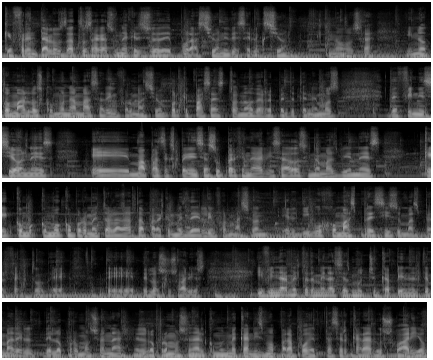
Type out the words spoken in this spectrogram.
que frente a los datos hagas un ejercicio de depuración y de selección, ¿no? O sea, y no tomarlos como una masa de información porque pasa esto, ¿no? De repente tenemos definiciones, eh, mapas de experiencia súper generalizados, sino más bien es cómo, comprometo la data para que me dé la información, el dibujo más preciso y más perfecto de, los usuarios. Y finalmente también hacías mucho hincapié en el tema de, lo promocional, lo promocional como un mecanismo para poderte acercar al usuario,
